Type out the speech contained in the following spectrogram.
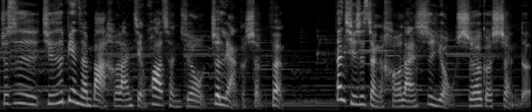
就是其实变成把荷兰简化成只有这两个省份，但其实整个荷兰是有十二个省的。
